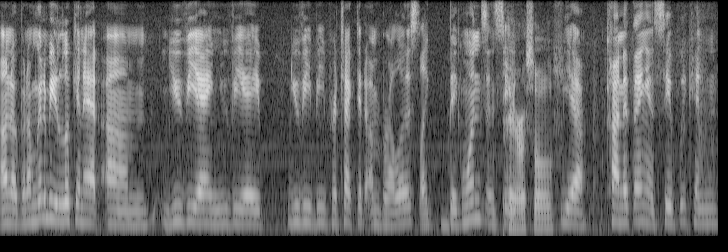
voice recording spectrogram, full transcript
I don't know, but I'm going to be looking at um, UVA and UVA UVB protected umbrellas, like big ones, and see, Parasols. yeah, kind of thing, and see if we can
